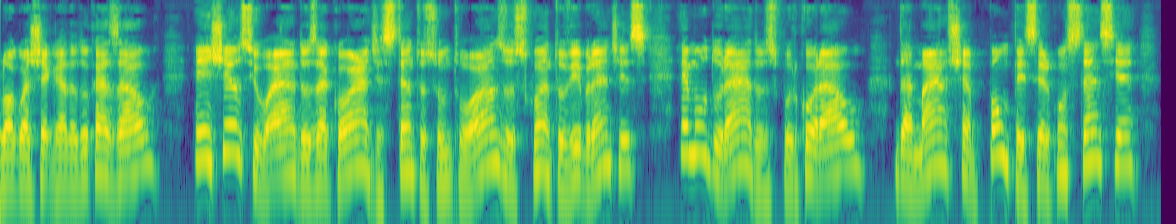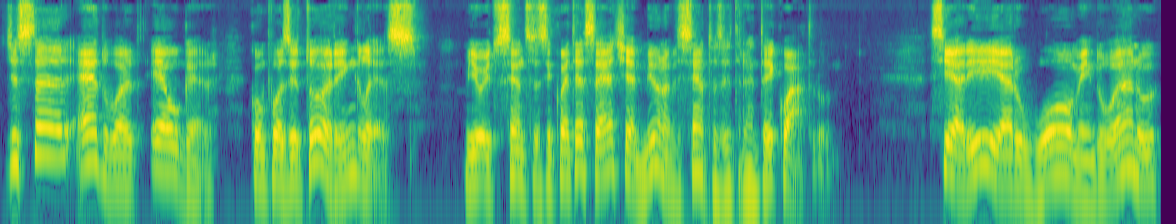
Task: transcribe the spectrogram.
Logo à chegada do casal, encheu-se o ar dos acordes tanto suntuosos quanto vibrantes, emoldurados por coral, da marcha Pompa e Circunstância de Sir Edward Elgar, compositor inglês. 1857 a 1934. Se Ari era o homem do ano,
